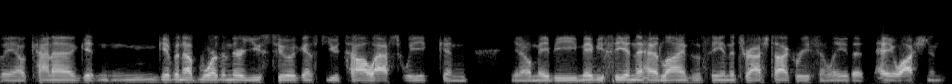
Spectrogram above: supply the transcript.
you know kind of getting given up more than they're used to against Utah last week, and you know maybe maybe seeing the headlines and seeing the trash talk recently that hey Washington's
